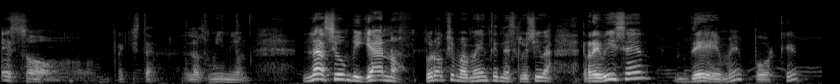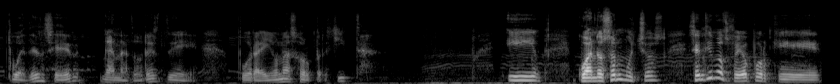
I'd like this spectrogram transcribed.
Eso. Aquí están, los Minions. Nace un villano, próximamente en exclusiva. Revisen DM porque pueden ser ganadores de por ahí una sorpresita. Y cuando son muchos, sentimos feo porque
